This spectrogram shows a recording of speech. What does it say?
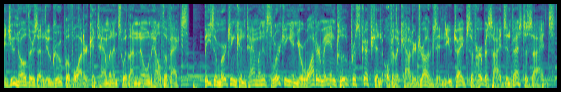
Did you know there's a new group of water contaminants with unknown health effects? These emerging contaminants lurking in your water may include prescription over the counter drugs and new types of herbicides and pesticides.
